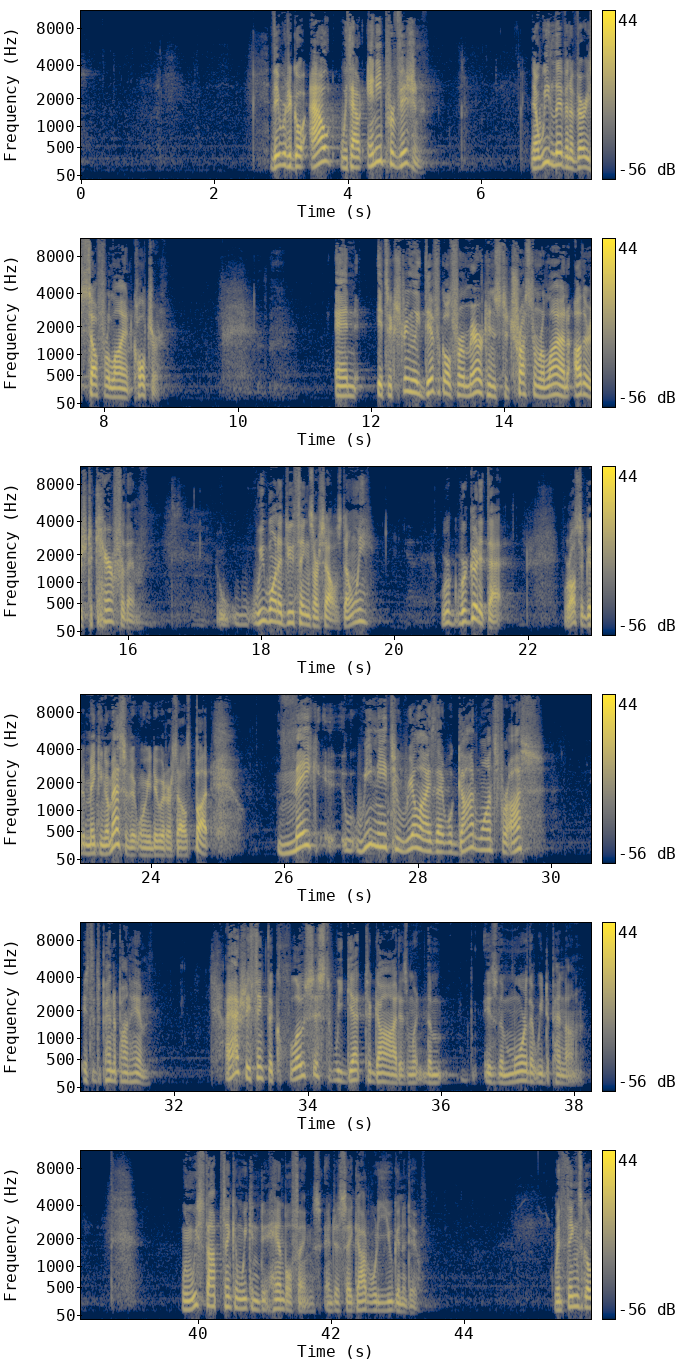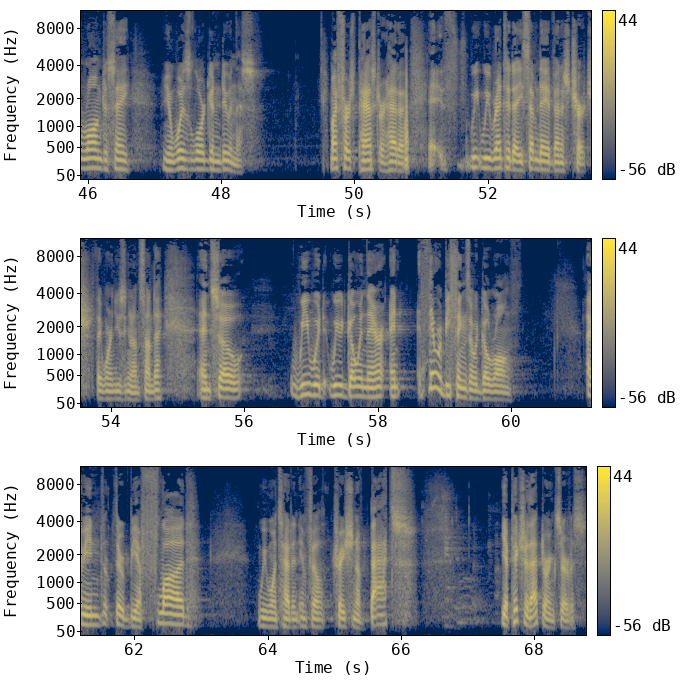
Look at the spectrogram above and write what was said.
They were to go out without any provision. Now, we live in a very self reliant culture. And it's extremely difficult for Americans to trust and rely on others to care for them. We want to do things ourselves, don't we? We're, we're good at that. We're also good at making a mess of it when we do it ourselves. But make we need to realize that what God wants for us is to depend upon Him. I actually think the closest we get to God is when the is the more that we depend on Him. When we stop thinking we can handle things and just say, God, what are you going to do? When things go wrong, to say, you know, what is the Lord going to do in this? My first pastor had a, we, we rented a seven day Adventist church. They weren't using it on Sunday. And so we would, we would go in there, and there would be things that would go wrong. I mean, there would be a flood. We once had an infiltration of bats. Yeah, picture that during service.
